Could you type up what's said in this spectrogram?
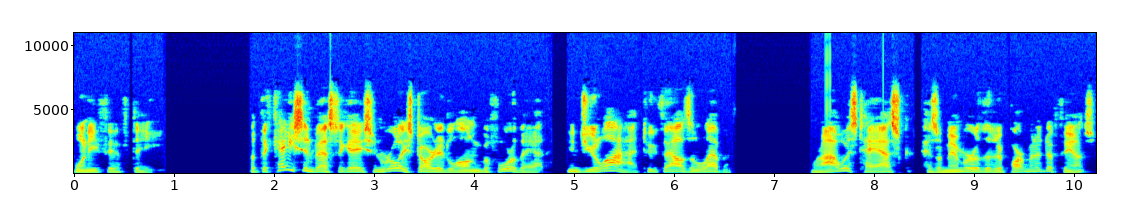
2015. But the case investigation really started long before that, in July 2011, when I was tasked as a member of the Department of Defense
